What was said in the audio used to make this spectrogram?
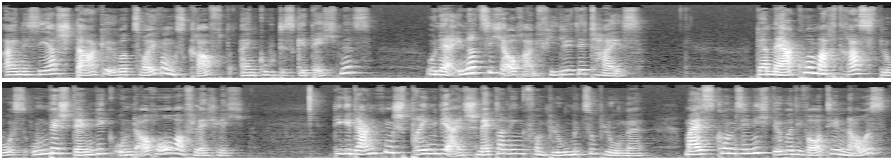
eine sehr starke Überzeugungskraft, ein gutes Gedächtnis und erinnert sich auch an viele Details. Der Merkur macht rastlos, unbeständig und auch oberflächlich. Die Gedanken springen wie ein Schmetterling von Blume zu Blume. Meist kommen sie nicht über die Worte hinaus,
